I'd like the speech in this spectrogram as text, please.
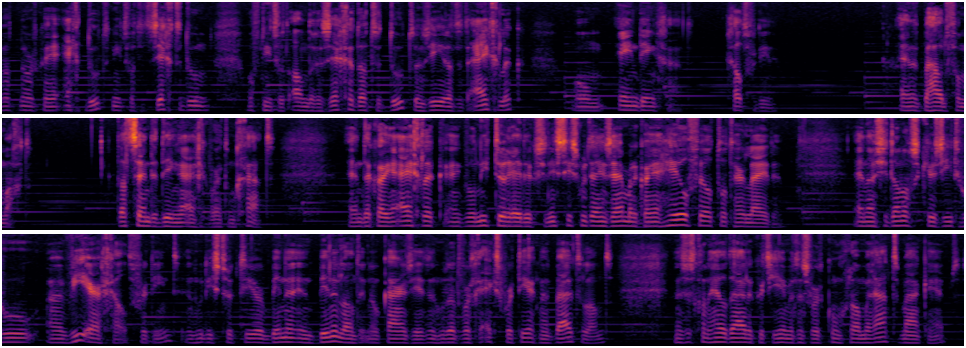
wat Noord-Korea echt doet, niet wat het zegt te doen, of niet wat anderen zeggen dat het doet, dan zie je dat het eigenlijk om één ding gaat: geld verdienen. En het behouden van macht. Dat zijn de dingen eigenlijk waar het om gaat. En daar kan je eigenlijk, en ik wil niet te reductionistisch meteen zijn, maar daar kan je heel veel tot herleiden. En als je dan nog eens een keer ziet hoe, eh, wie er geld verdient en hoe die structuur binnen in het binnenland in elkaar zit en hoe dat wordt geëxporteerd naar het buitenland, dan is het gewoon heel duidelijk dat je hier met een soort conglomeraat te maken hebt.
